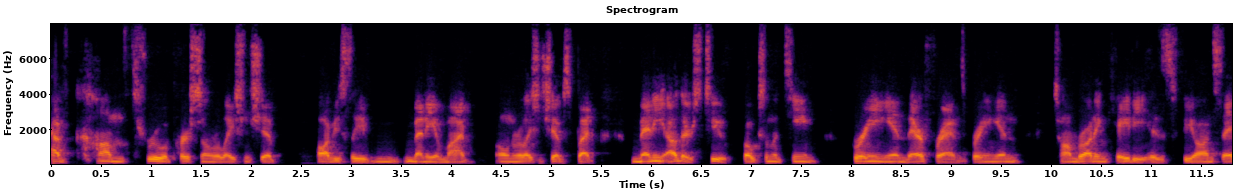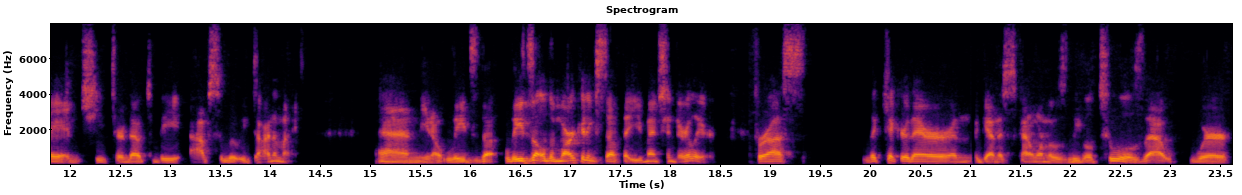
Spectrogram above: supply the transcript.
have come through a personal relationship. Obviously, many of my own relationships, but many others too. Folks on the team bringing in their friends, bringing in Tom brought in Katie, his fiance, and she turned out to be absolutely dynamite. And you know, leads the leads all the marketing stuff that you mentioned earlier. For us, the kicker there, and again, this is kind of one of those legal tools that we're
